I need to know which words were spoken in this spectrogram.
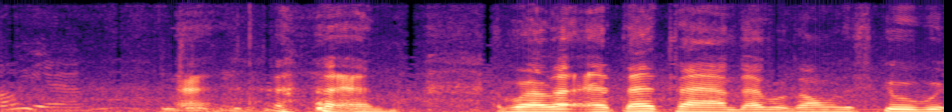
Oh yeah. and, and well, at that time that was the only school, we,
